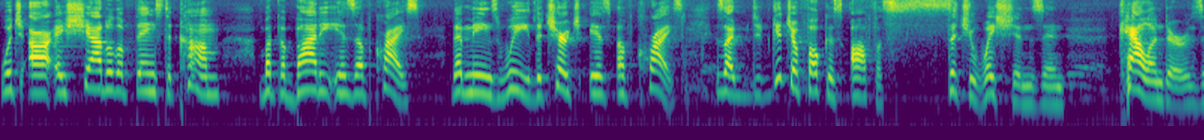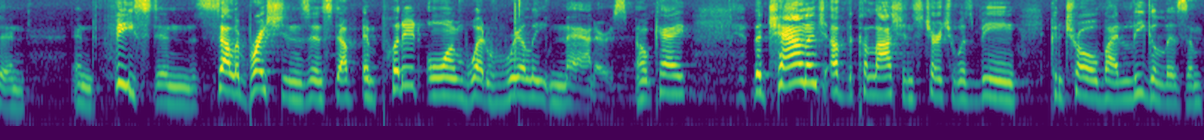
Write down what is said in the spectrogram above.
which are a shadow of things to come, but the body is of Christ. That means we, the church, is of Christ. It's like get your focus off of situations and calendars and and feasts and celebrations and stuff and put it on what really matters. Okay? The challenge of the Colossians church was being controlled by legalism.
